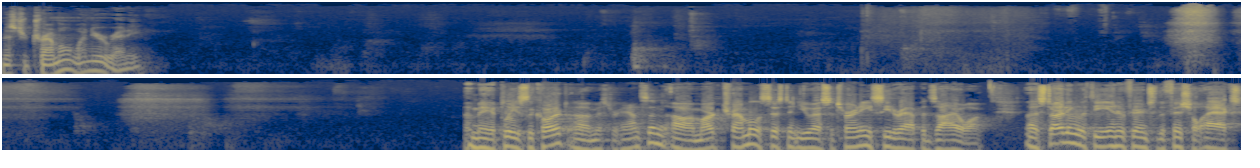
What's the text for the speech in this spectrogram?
Mr. Tremmel, when you're ready. May it please the court, uh, Mr. Hanson. Uh, Mark Tremmel, Assistant U.S. Attorney, Cedar Rapids, Iowa. Uh, starting with the interference with official acts,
